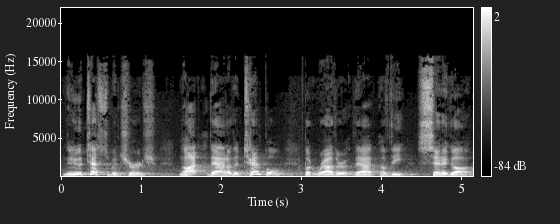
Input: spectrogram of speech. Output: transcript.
and the New Testament church, not that of the temple, but rather that of the synagogue.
